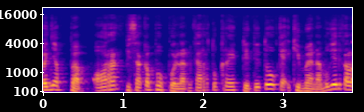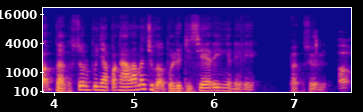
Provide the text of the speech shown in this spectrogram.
penyebab orang bisa kebobolan kartu kredit itu kayak gimana? Mungkin kalau Bang Sul punya pengalaman juga boleh di-sharing ini nih, Bang Sul. Oh,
